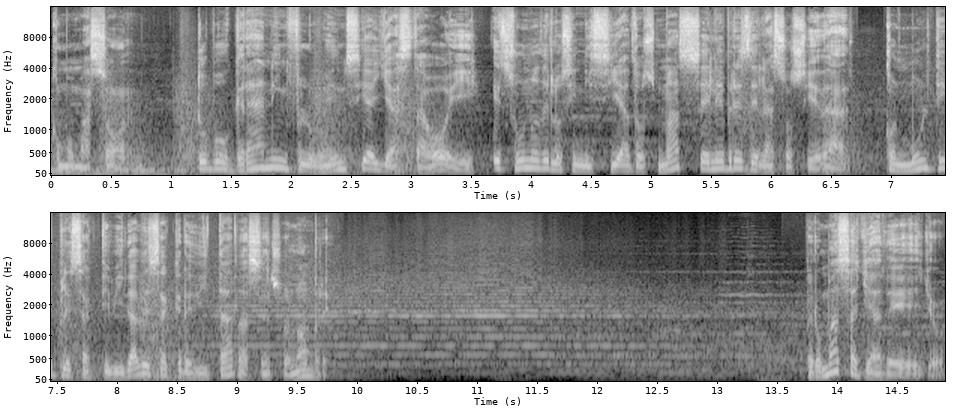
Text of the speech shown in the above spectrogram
Como masón, tuvo gran influencia y hasta hoy es uno de los iniciados más célebres de la sociedad, con múltiples actividades acreditadas en su nombre. Pero más allá de ello,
